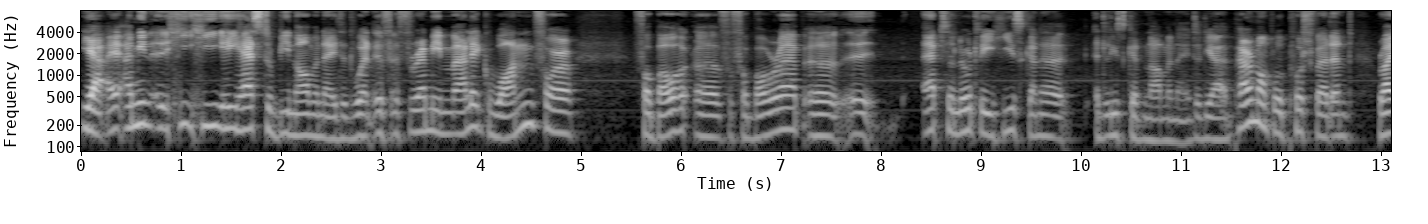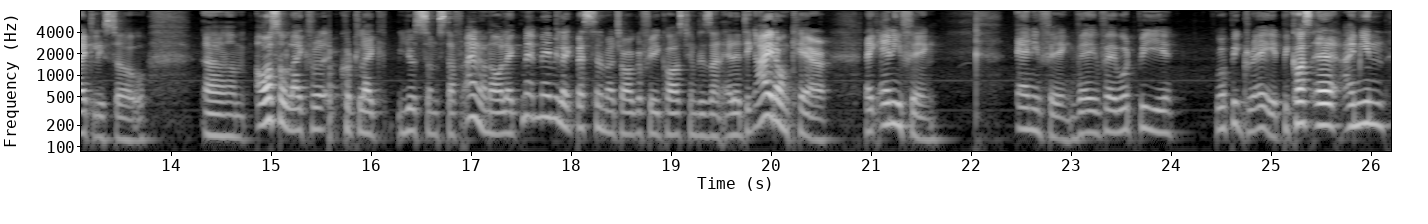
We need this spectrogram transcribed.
Yeah, I, I, mean he, he he has to be nominated when if, if Rami Malek won for for Bo uh, for, for Bo Rap, uh, uh, absolutely he's gonna at least get nominated. Yeah, Paramount will push that and rightly so. Um, also, like, could like use some stuff. I don't know, like maybe like best cinematography, costume design, editing. I don't care, like anything, anything. They they would be would be great because uh, I mean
